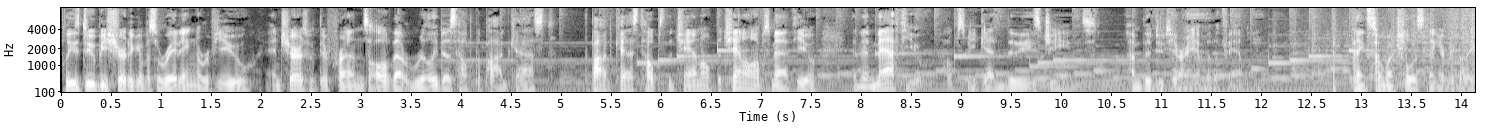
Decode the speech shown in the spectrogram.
Please do be sure to give us a rating, a review, and share us with your friends. All of that really does help the podcast. The podcast helps the channel, the channel helps Matthew, and then Matthew helps me get into these jeans. I'm the deuterium of the family. Thanks so much for listening, everybody.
